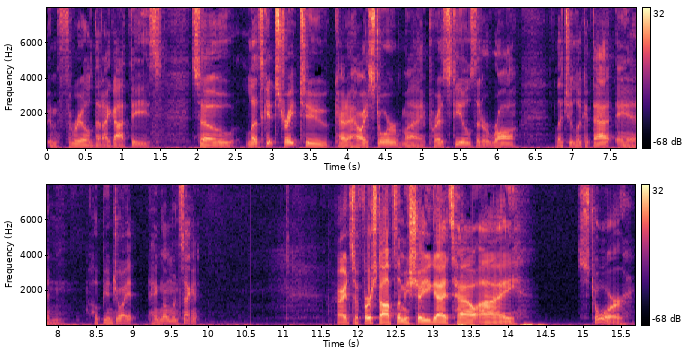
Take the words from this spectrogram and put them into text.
am thrilled that I got these. So let's get straight to kind of how I store my Perez Steeles that are raw. Let you look at that, and hope you enjoy it. Hang on one second. All right, so first off, let me show you guys how I store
